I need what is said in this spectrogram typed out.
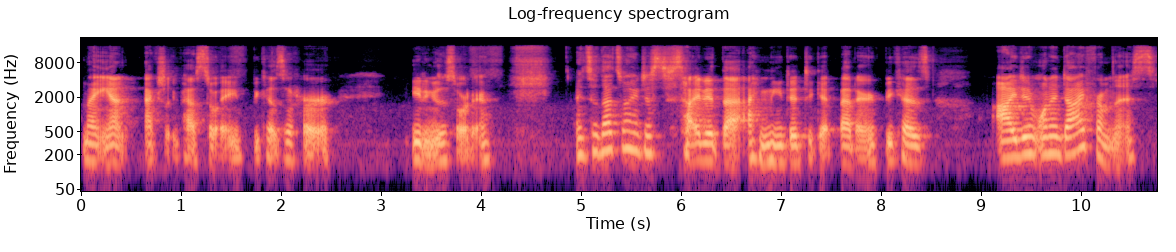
my aunt actually passed away because of her eating disorder. And so that's why I just decided that I needed to get better because I didn't want to die from this.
